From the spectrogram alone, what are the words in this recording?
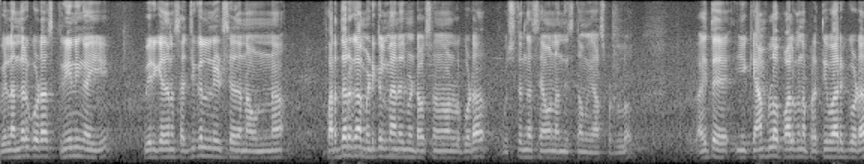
వీళ్ళందరూ కూడా స్క్రీనింగ్ అయ్యి వీరికి ఏదైనా సర్జికల్ నీడ్స్ ఏదైనా ఉన్నా ఫర్దర్గా మెడికల్ మేనేజ్మెంట్ అవసరం వాళ్ళు కూడా ఉచితంగా సేవలు అందిస్తాము ఈ హాస్పిటల్లో. అయితే ఈ క్యాంప్లో పాల్గొన్న ప్రతి వారికి కూడా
